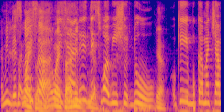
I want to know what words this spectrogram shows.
I mean that's Likewise nice lah, lah. likewise. Yes, lah, I yeah, mean, that's, that's what we should do Yeah. okay bukan macam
